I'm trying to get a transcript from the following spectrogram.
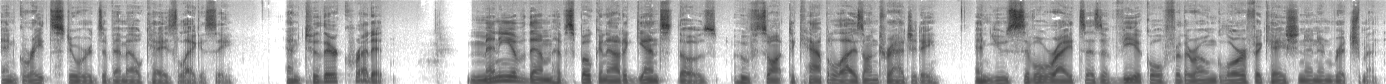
and great stewards of MLK's legacy. And to their credit, many of them have spoken out against those who've sought to capitalize on tragedy and use civil rights as a vehicle for their own glorification and enrichment.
